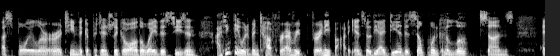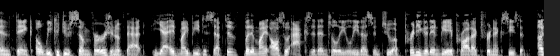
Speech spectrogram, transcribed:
a spoiler or a team that could potentially go all the way this season. I think they would have been tough for every for anybody. And so the idea that someone could look Suns and think, oh, we could do some version of that. Yeah, it might be deceptive, but it might also accidentally lead us into a pretty good NBA product for next season. A,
